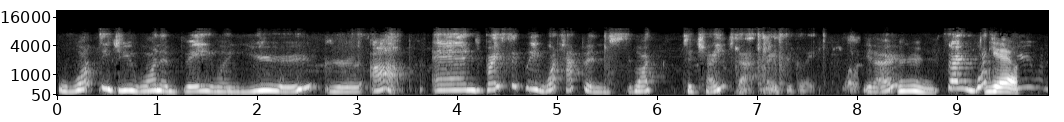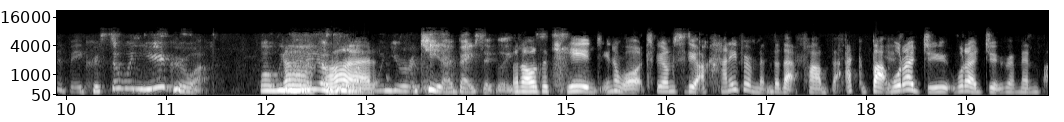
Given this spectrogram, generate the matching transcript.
what did you want to be when you grew up, and basically what happened, like to change that, basically. You know. Mm. So what Yeah. did you want to be, Crystal, when you grew up? Well, when, Oh, when you when you were a kid, basically. When I was a kid, you know what? To be honest with you, I can't even remember that far back. But Yeah. what I do, what I do remember,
